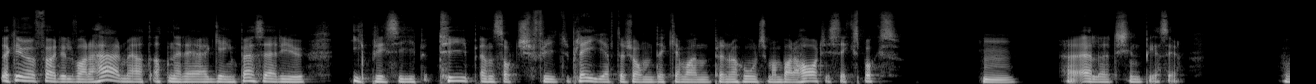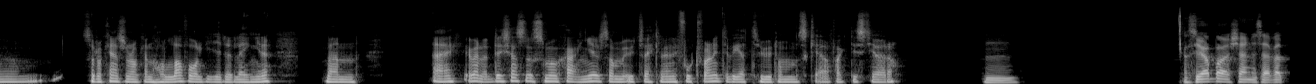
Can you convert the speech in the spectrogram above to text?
Det kan ju en fördel vara här med att, att när det är Game Pass är det ju i princip typ en sorts free to play eftersom det kan vara en prenumeration som man bara har till Xbox. Mm. Eh, eller till sin PC. Um, ehm, så då kanske de kan hålla folk i det längre. Men nej, jag vet inte. Det känns nog som en genre som utvecklarna fortfarande inte vet hur de ska faktiskt göra. Mm. Alltså jag bara känner så här för att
